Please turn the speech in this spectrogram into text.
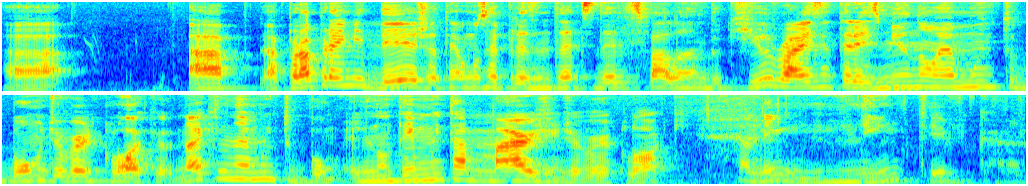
Uh, a, a, própria AMD já tem alguns representantes deles falando que o Ryzen 3000 não é muito bom de overclock. Não é que ele não é muito bom, ele não tem muita margem de overclock. Ah, nem, nem teve, cara.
